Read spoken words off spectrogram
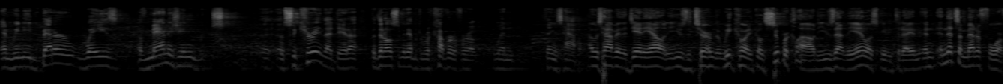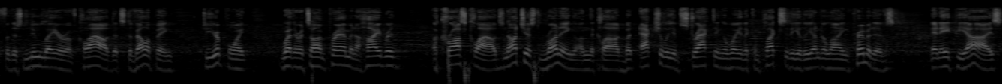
and we need better ways of managing, uh, securing that data, but then also being able to recover for a, when things happen. I was happy that Danny Allen, he used the term that we coined called super cloud. He used that in the analyst meeting today. And, and, and that's a metaphor for this new layer of cloud that's developing, to your point, whether it's on-prem in a hybrid, across clouds, not just running on the cloud, but actually abstracting away the complexity of the underlying primitives and APIs,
